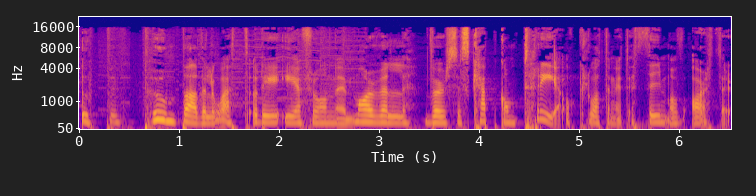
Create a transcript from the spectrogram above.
uppumpad låt och det är från Marvel vs Capcom 3 och låten heter Theme of Arthur.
